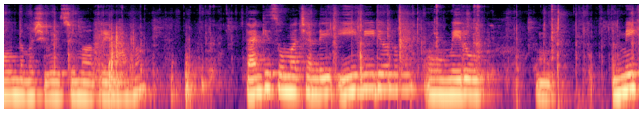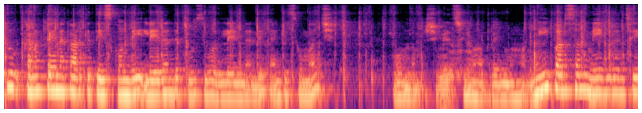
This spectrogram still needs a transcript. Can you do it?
ఓం నమ శివాయ శ్రీ మాత్రే నమః. థ్యాంక్ యూ సో మచ్ అండి. ఈ వీడియోను మీరు మీకు కనెక్ట్ అయిన కాడికి తీసుకోండి. లేదంటే చూసి వదిలేయండి థ్యాంక్ యూ సో మచ్ ఓం నమ శివే శ్రీ మహా మీ పర్సన్ మీ గురించి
